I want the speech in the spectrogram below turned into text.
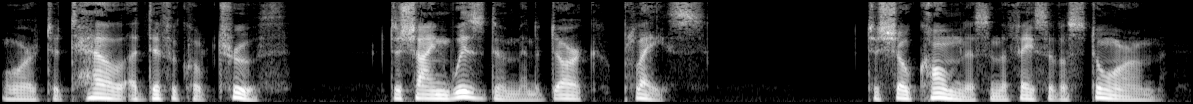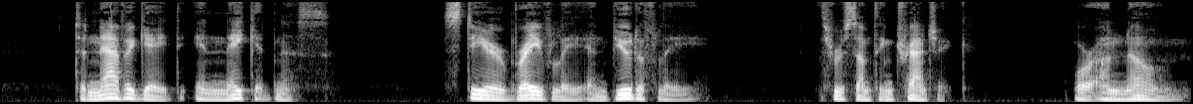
or to tell a difficult truth, to shine wisdom in a dark place, to show calmness in the face of a storm, to navigate in nakedness, steer bravely and beautifully through something tragic or unknown.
